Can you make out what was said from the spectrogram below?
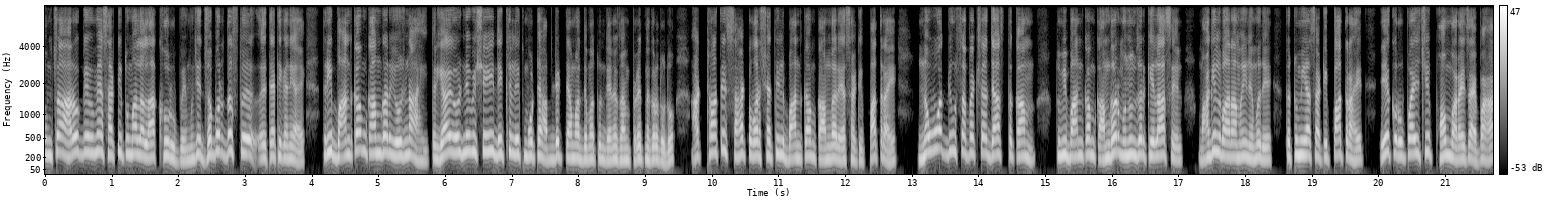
तुमचं आरोग्य विम्यासाठी तुम्हाला लाखो रुपये म्हणजे जबरदस्त त्या ठिकाणी आहे. तर ही बांधकाम कामगार योजना आहे. तर या योजनेविषयी देखील एक मोठे अपडेट त्या माध्यमातून देण्याचा आम्ही प्रयत्न करत होतो. अठरा ते साठ वर्षातील बांधकाम कामगार यासाठी पात्र आहे. नव्वद दिवसापेक्षा जास्त काम तुम्ही बांधकाम कामगार म्हणून जर केलं असेल मागील बारा महिन्यामध्ये तर तुम्ही यासाठी पात्र आहेत. एक रुपयाची फॉर्म भरायचा आहे. पहा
